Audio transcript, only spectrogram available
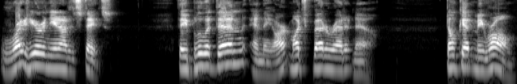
right here in the United States. They blew it then, and they aren't much better at it now. Don't get me wrong.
